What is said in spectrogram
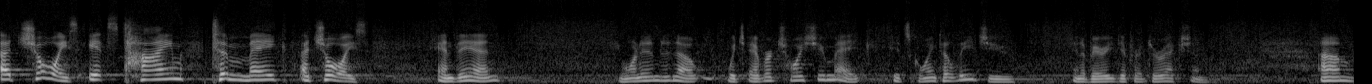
a choice. It's time to make a choice. And then he wanted him to know whichever choice you make, it's going to lead you in a very different direction. Um,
